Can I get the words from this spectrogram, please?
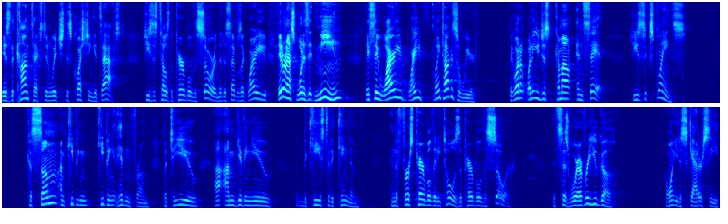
is the context in which this question gets asked. Jesus tells the parable of the sower, and the disciples like, why are you? They don't ask, what does it mean? They say, why are you, why are you, why are you talking so weird? Like, why don't, why don't you just come out and say it? Jesus explains. Because some I'm keeping, keeping it hidden from, but to you, I'm giving you the keys to the kingdom. And the first parable that he told is the parable of the sower that says, wherever you go, I want you to scatter seed.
